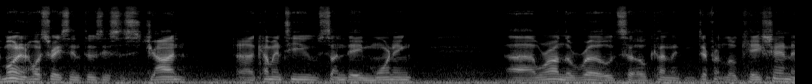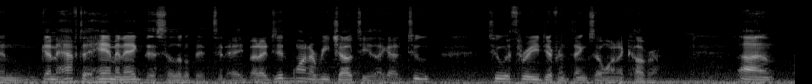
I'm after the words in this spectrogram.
Good morning, horse race enthusiasts. This is John uh, coming to you Sunday morning. Uh, we're on the road, so kind of different location, and gonna have to ham and egg this a little bit today. But I did want to reach out to you. I got two, two or three different things I want to cover. Uh,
